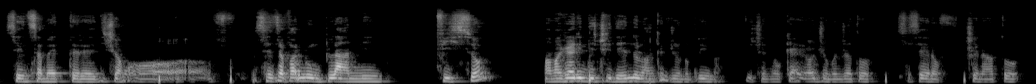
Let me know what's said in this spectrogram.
senza mettere, diciamo, senza farmi un planning fisso, ma magari decidendolo anche il giorno prima, dicendo ok, oggi ho mangiato, stasera ho cenato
